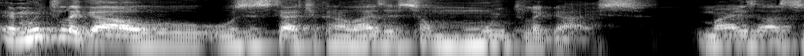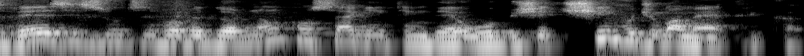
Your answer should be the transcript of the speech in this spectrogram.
é muito legal, os static analyzers são muito legais, mas às vezes o desenvolvedor não consegue entender o objetivo de uma métrica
